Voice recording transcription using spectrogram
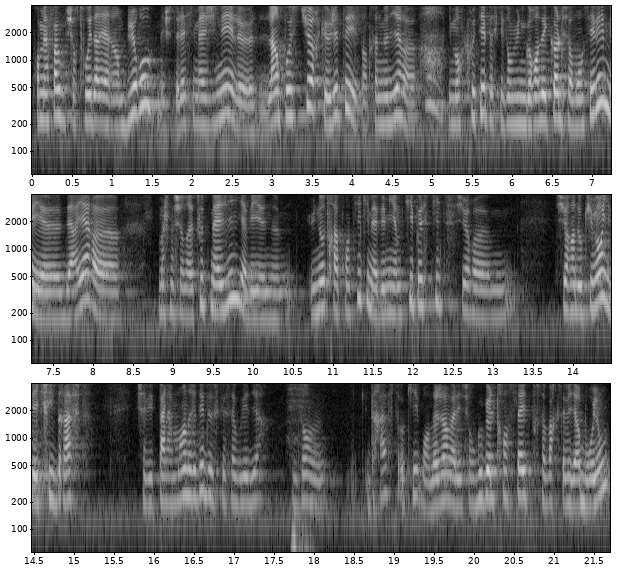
première fois que je me suis retrouvée derrière un bureau, mais je te laisse imaginer l'imposture que j'étais. J'étais en train de me dire, oh, ils m'ont recruté parce qu'ils ont vu une grande école sur mon CV, mais euh, derrière, moi, je me souviendrai toute ma vie. Il y avait une, autre apprentie qui m'avait mis un petit post-it sur, sur un document. Il y avait écrit draft. J'avais pas la moindre idée de ce que ça voulait dire. En disant euh, draft, ok, bon déjà on va aller sur Google Translate pour savoir que ça veut dire brouillon.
